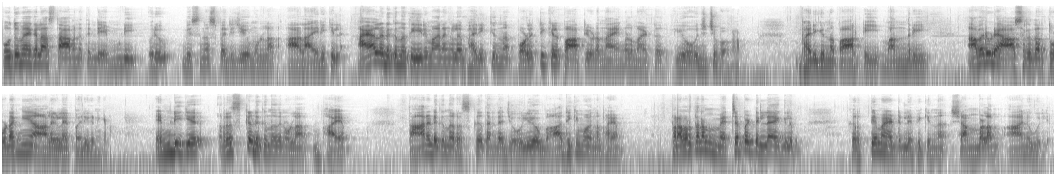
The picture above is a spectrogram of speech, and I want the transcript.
പൊതുമേഖലാ സ്ഥാപനത്തിന്റെ എം ഡി ഒരു ബിസിനസ് പരിചയവുമുള്ള ആളായിരിക്കില്ല. അയാൾ എടുക്കുന്ന തീരുമാനങ്ങൾ ഭരിക്കുന്ന പൊളിറ്റിക്കൽ പാർട്ടിയുടെ നയങ്ങളുമായിട്ട് യോജിച്ചു പോകണം. ഭരിക്കുന്ന പാർട്ടി മന്ത്രി അവരുടെ ആശ്രിതർ തുടങ്ങിയ ആളുകളെ പരിഗണിക്കണം. എം ഡിക്ക് റിസ്ക് എടുക്കുന്നതിനുള്ള ഭയം താനെടുക്കുന്ന റിസ്ക് തന്റെ ജോലിയോ ബാധിക്കുമോ എന്ന ഭയം പ്രവർത്തനം മെച്ചപ്പെട്ടില്ല എങ്കിലും കൃത്യമായിട്ട് ലഭിക്കുന്ന ശമ്പളം ആനുകൂല്യം.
